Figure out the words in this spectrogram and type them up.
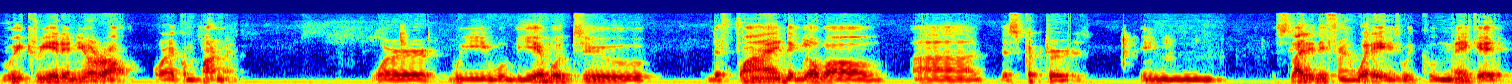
we create a new realm or a compartment where we will be able to define the global uh, descriptors in slightly different ways, we could make it,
